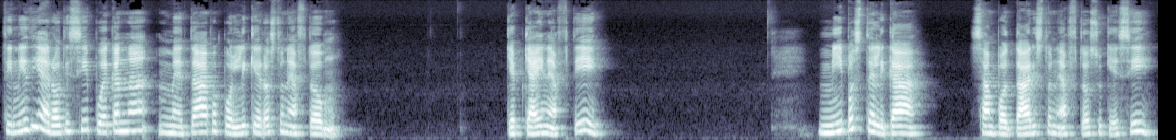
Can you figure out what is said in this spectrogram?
την ίδια ερώτηση που έκανα μετά από πολύ καιρό στον εαυτό μου. Και ποια είναι αυτή; Μήπως τελικά σαν ποτάρεις τον εαυτό σου και εσύ;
